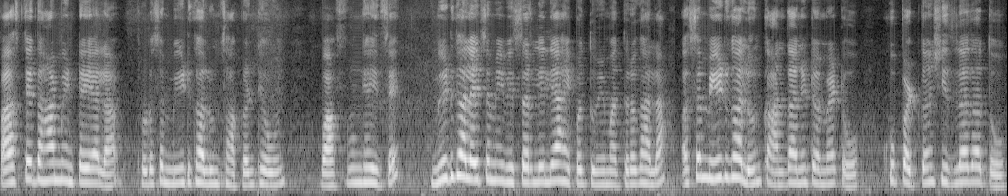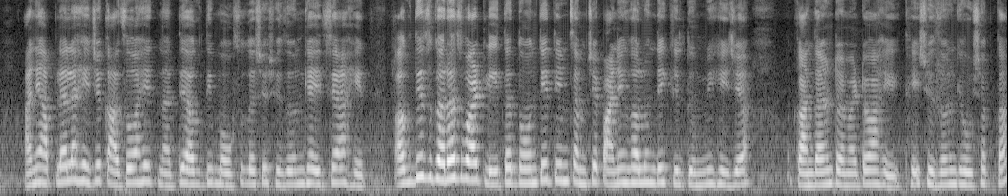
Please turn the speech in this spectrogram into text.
पाच ते दहा मिनटं याला थोडंसं मीठ घालून झाकण ठेवून वाफवून घ्यायचं आहे मीठ घालायचं मी विसरलेली आहे पण तुम्ही मात्र घाला. असं मीठ घालून कांदा आणि टोमॅटो खूप पटकन शिजला जातो आणि आपल्याला हे जे काजू आहेत ना ते अगदी मौसूद असे शिजवून घ्यायचे आहेत. अगदीच गरज वाटली तर दोन ते तीन चमचे पाणी घालून देखील तुम्ही हे ज्या कांदा आणि टोमॅटो आहे ते शिजवून घेऊ शकता.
